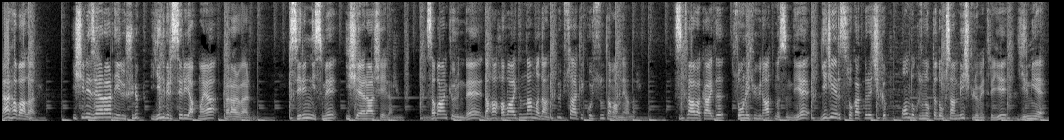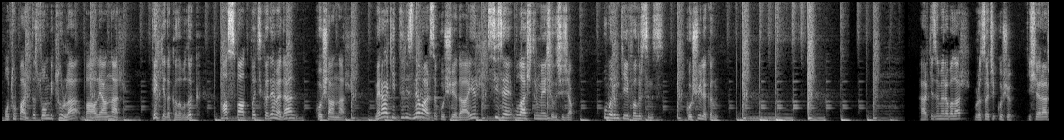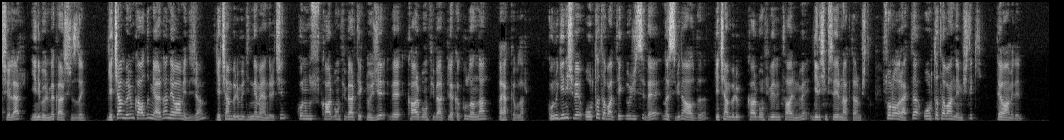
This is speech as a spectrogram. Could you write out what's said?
Merhabalar. İşinize yarar diye düşünüp yeni bir seri yapmaya karar verdim. Serinin ismi İşe Yarar Şeyler. Sabahın köründe daha hava aydınlanmadan 3 saatlik koşusunu tamamlayanlar. Strava kaydı sonraki güne atmasın diye gece yarısı sokaklara çıkıp 19.95 kilometreyi 20'ye otoparkta son bir turla bağlayanlar. Tek ya da kalabalık asfalt patika demeden koşanlar. Merak ettiğiniz ne varsa koşuya dair size ulaştırmaya çalışacağım. Umarım keyif alırsınız. Koşuyla kalın. Herkese merhabalar. Burası Açık Koşu. İşe yarar şeyler yeni bölüme karşınızdayım. Geçen bölüm kaldığım yerden devam edeceğim. Geçen bölümü dinlemeyenler için konumuz karbon fiber teknoloji ve karbon fiber plaka kullanılan ayakkabılar. Konu geniş ve orta taban teknolojisi de nasibini aldı. Geçen bölüm karbon fiberin tarihini ve gelişim seyrini aktarmıştım. Son olarak da orta taban demiştik. Devam edelim.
